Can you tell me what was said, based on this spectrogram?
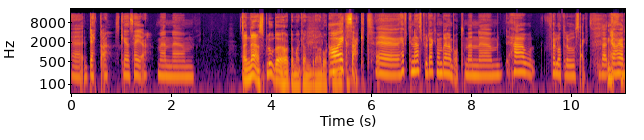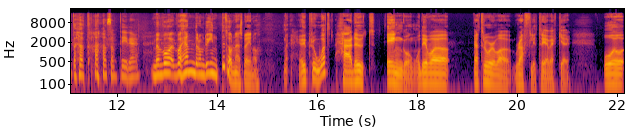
eh, detta, ska jag säga. Men ehm, Nej, näsblod har jag hört att man kan bränna bort. ja, Men- exakt. Eh, häftig näsblod, där kan man bränna bort. Men ehm, här får jag låta det vara osagt. Det, det har jag inte hört talas om tidigare. Men vad, vad händer om du inte tar den här sprayen då? Nej, Jag har ju provat härda ut en gång och det var, jag tror det var roughly tre veckor. Och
